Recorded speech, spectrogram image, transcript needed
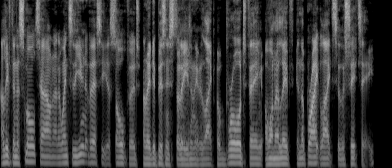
I lived in a small town and I went to the University of Salford and I did business studies and it was like a broad thing. I want to live in the bright lights of the city.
